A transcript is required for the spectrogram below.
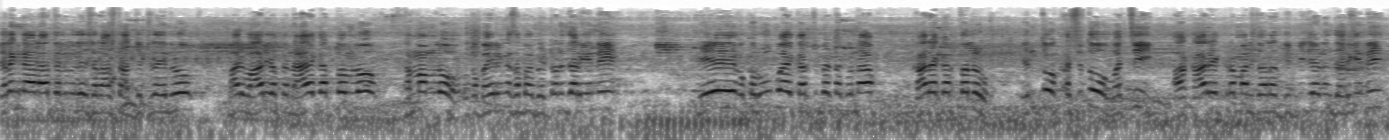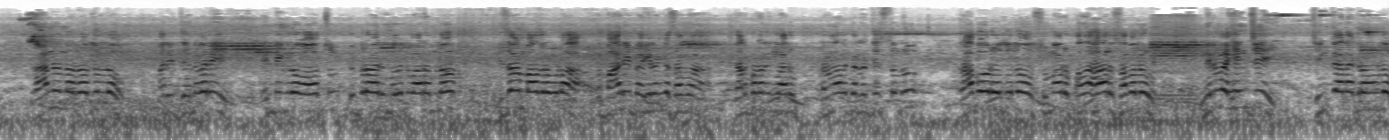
తెలంగాణ తెలుగుదేశం రాష్ట్ర అధ్యక్షుడైనరు. మరి వారి యొక్క నాయకత్వంలో ఖమ్మంలో ఒక బహిరంగ సభ పెట్టడం జరిగింది. ఏ ఒక రూపాయి ఖర్చు పెట్టకుండా కార్యకర్తలు ఎంతో కసితో వచ్చి ఆ కార్యక్రమాన్ని చాలా చేయడం జరిగింది. రానున్న రోజుల్లో మరి జనవరి ఎండింగ్లో కావచ్చు ఫిబ్రవరి మొదటి వారంలో నిజామాబాద్లో కూడా ఒక భారీ బహిరంగ సభ జరపడానికి వారు ప్రణాళిక రచిస్తున్నారు రాబో రోజుల్లో సుమారు పదహారు సభలు నిర్వహించి జింకాన గ్రౌండ్లో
